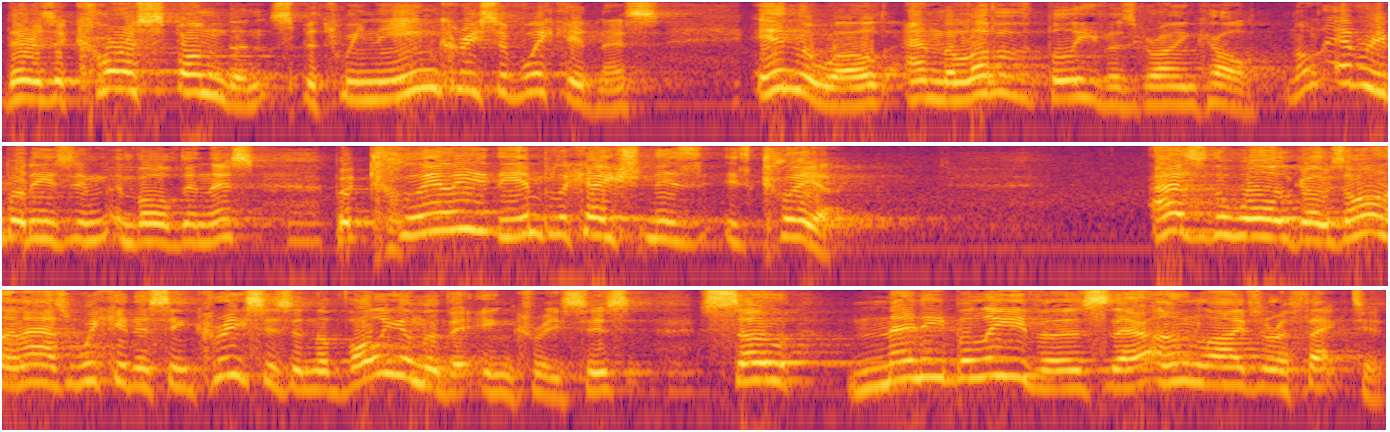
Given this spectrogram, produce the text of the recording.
there is a correspondence between the increase of wickedness in the world and the love of believers growing cold. Not everybody is in, involved in this, but clearly the implication is, is clear. As the world goes on and as wickedness increases and the volume of it increases, so many believers, their own lives are affected.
